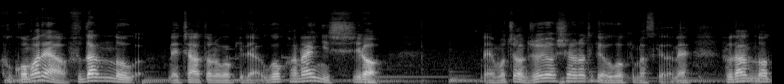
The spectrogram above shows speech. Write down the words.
ここまでは普段の、ね、チャートの動きでは動かないにしろ、ね、もちろん重要仕様の時は動きますけどね。普段の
